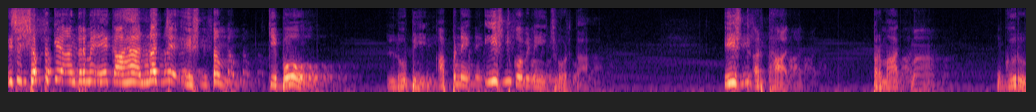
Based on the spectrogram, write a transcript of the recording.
इस शब्द के अंदर में एक आया, नच इष्टम, कि वो लोभी अपने इष्ट को भी नहीं छोड़ता। इष्ट अर्थात परमात्मा, गुरु,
